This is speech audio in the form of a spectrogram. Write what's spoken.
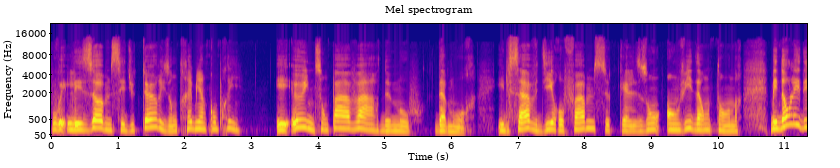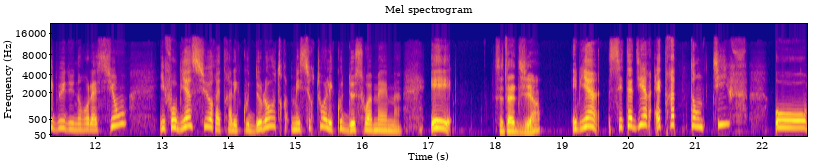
pouvez, les hommes séducteurs, ils ont très bien compris. Et eux, ils ne sont pas avares de mots d'amour. Ils savent dire aux femmes ce qu'elles ont envie d'entendre. Mais dans les débuts d'une relation, il faut bien sûr être à l'écoute de l'autre, mais surtout à l'écoute de soi-même. Et C'est-à-dire, eh bien, c'est-à-dire être attentif au,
